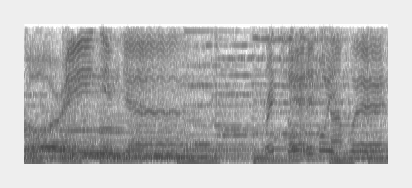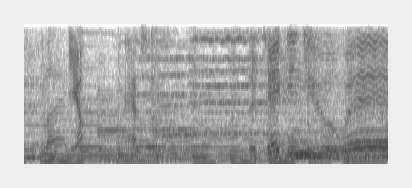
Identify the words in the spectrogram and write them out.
Roaring engine Great headed for somewhere in flight. Yep, absolutely. They're taking you away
